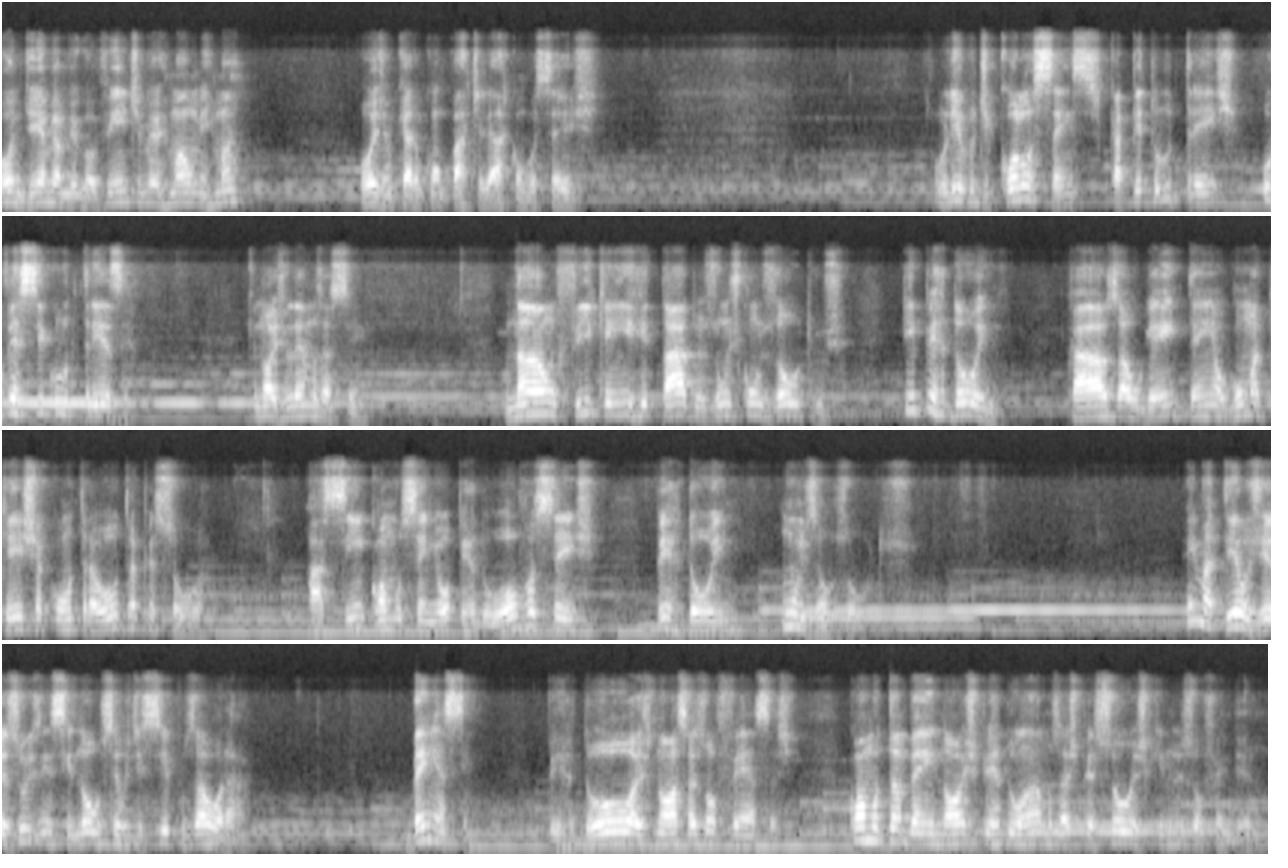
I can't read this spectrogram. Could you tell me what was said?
Bom dia, meu amigo ouvinte, meu irmão, minha irmã. Hoje eu quero compartilhar com vocês o livro de Colossenses, capítulo 3, o versículo 13, que nós lemos assim: Não fiquem irritados uns com os outros e perdoem caso alguém tenha alguma queixa contra outra pessoa. Assim como o Senhor perdoou vocês, perdoem uns aos outros. Em Mateus, Jesus ensinou os seus discípulos a orar. Bem assim, perdoa as nossas ofensas, como também nós perdoamos as pessoas que nos ofenderam.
